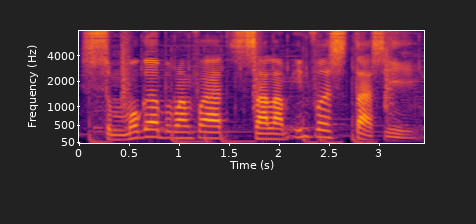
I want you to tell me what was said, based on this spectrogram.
Semoga bermanfaat. Salam investasi.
